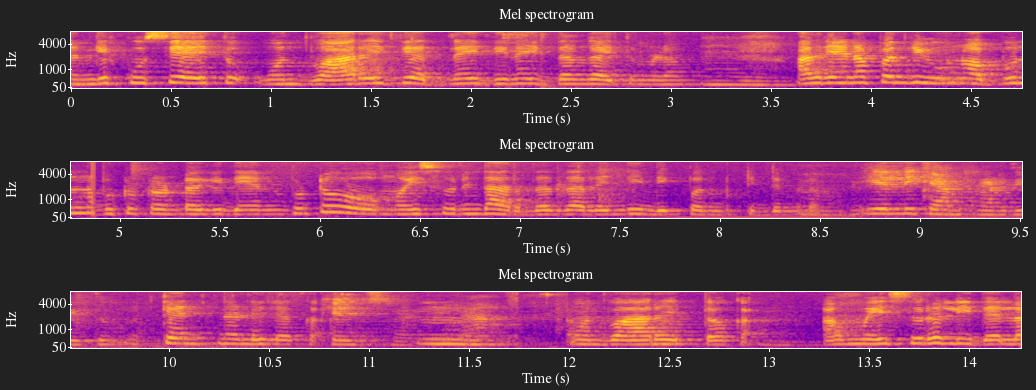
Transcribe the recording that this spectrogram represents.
ನನ್ಗೆ ಖುಷಿ ಆಯ್ತು. ಒಂದ್ ವಾರ ಇದ್ದು ಹದಿನೈದು ದಿನ ಇದ್ದಂಗ ಆಯ್ತು ಮೇಡಮ್. ಆದ್ರೆ ಏನಪ್ಪಾ ಅಂದ್ರೆ ಇವ್ನು ಹಬ್ಬನ ಬಿಟ್ಟು ಹೊಂಟೋಗಿದೆ ಅಂದ್ಬಿಟ್ಟು ಮೈಸೂರಿಂದ ಅರ್ಧ ದಾರಿಂದ ಹಿಂದಿಕ್ ಬಂದ್ಬಿಟ್ಟಿದ್ದೆ ಮೇಡಮ್. ಎಲ್ಲಿ ಕ್ಯಾಂಪ್ ನಡೆದಿತ್ತು ಕೆಂಚನಹಳ್ಳಿ ಲೆಕ್ಕ. ಕೆಂಚನಹಳ್ಳಿನಾ? ಹ್ಮ್. ಒಂದ್ ವಾರ ಇತ್ತು ಅಕ್ಕ. ಆ ಮೈಸೂರಲ್ಲಿ ಇದೆಲ್ಲ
